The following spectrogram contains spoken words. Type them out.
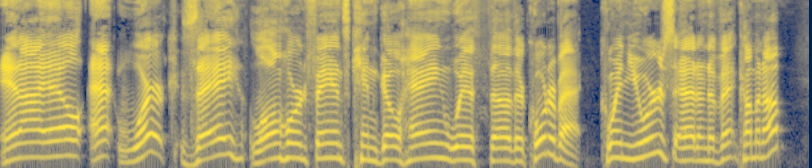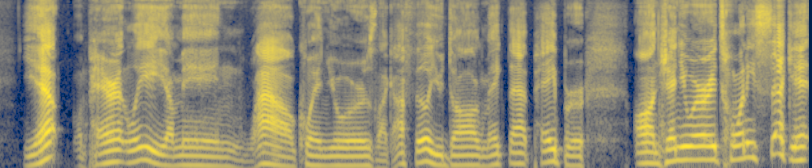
NIL at work. Zay, Longhorn fans can go hang with uh, their quarterback, Quinn Ewers, at an event coming up. Yep, apparently. I mean, wow, Quinn Ewers. Like, I feel you, dog. Make that paper. On January 22nd,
